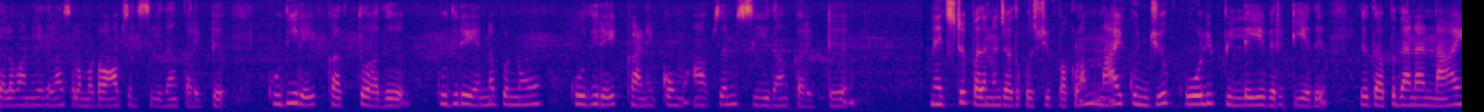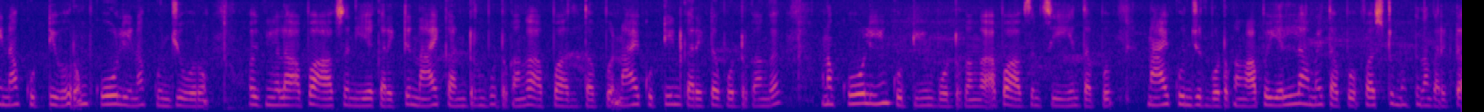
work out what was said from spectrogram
தலைவாணி இதெல்லாம் சொல்ல மாட்டோம். ஆப்ஷன் சி தான் கரெக்டு குதிரை கத்தாது. குதிரை என்ன பண்ணும்? குதிரை கணைக்கும். ஆப்ஷன் சி தான் கரெக்டு நெக்ஸ்ட்டு பதினஞ்சாவது கொஸ்டின் பார்க்கலாம். நாய் குஞ்சு கோழி பிள்ளையை விரட்டியது. இது தப்பு தானே? நாய்னா குட்டி வரும் கோழினா குஞ்சு வரும். ஓகேங்களா? அப்போ ஆப்ஷன் ஏ கரெக்டு நாய் கன்றுன்னு போட்டிருக்காங்க. அப்போ அது தப்பு. நாய் குட்டின்னு கரெக்டாக போட்டிருக்காங்க. ஆனால் கோழியும் குட்டியும் போட்டிருக்காங்க. அப்போ ஆப்ஷன் சியும் தப்பு. நாய் குஞ்சுன்னு போட்டிருக்காங்க. அப்போ எல்லாமே தப்பு. ஃபஸ்ட்டு மட்டும் தான் correct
